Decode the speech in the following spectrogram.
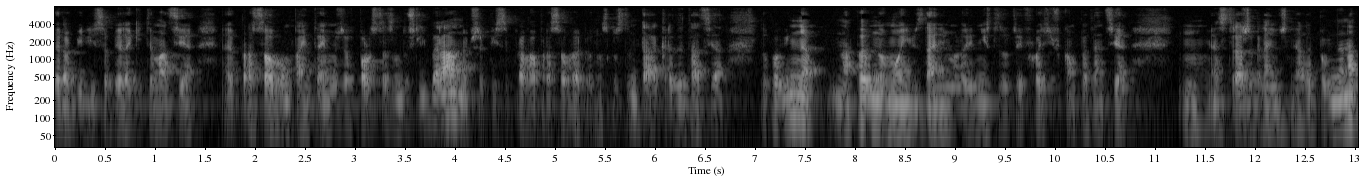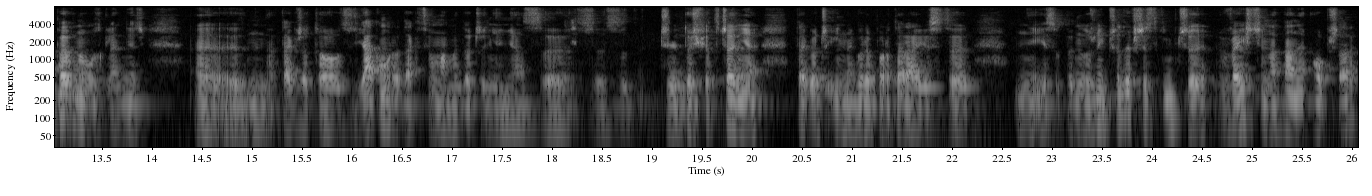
wyrobili sobie legitymację prasową. Pamiętajmy, że w Polsce są dość liberalne przepisy prawa prasowego. W związku z tym ta akredytacja to powinna na pewno moim zdaniem, ale nie chcę tutaj wchodzić w kompetencje mm, Straży Granicznej, ale powinna na pewno uwzględniać także to, z jaką redakcją mamy do czynienia, z, z, z, czy doświadczenie tego czy innego reportera jest jest odpowiednio różny i przede wszystkim, czy wejście na dany obszar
